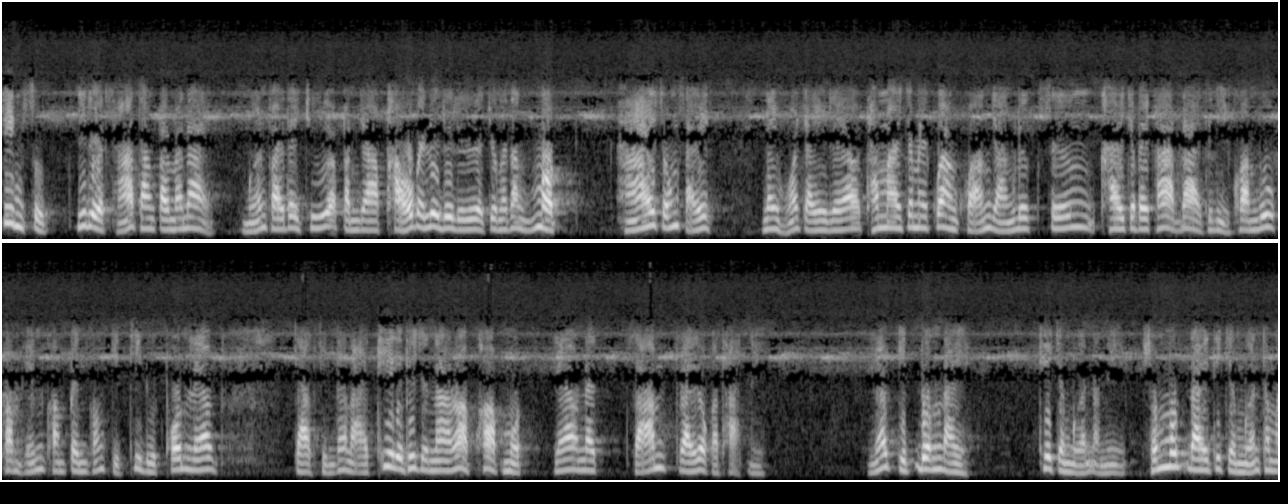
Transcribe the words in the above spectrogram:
สิ้นสุดกิเลสหาทางไปไม่ได้ เหมือนไฟได้เชื้อปัญญาเผาไปเรื่อยๆจนกระทั่งหมด หายสงสัย ในหัวใจแล้วทำไมจะไม่กว้างขวางอย่างลึกซึ้ง ใครจะไปคาดได้ที่นี่ความรู้ความเห็นความเป็นของจิตที่ดูดพ้นแล้ว จากสิ่งทั้งหลายที่ได้พิจารณารอบครอบหมดแล้วในสามไตรโลกธาตุนี้ แล้วจิตดวงใดที่จะเหมือนอันนี้ สมมุติใดที่จะเหมือนธรรม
